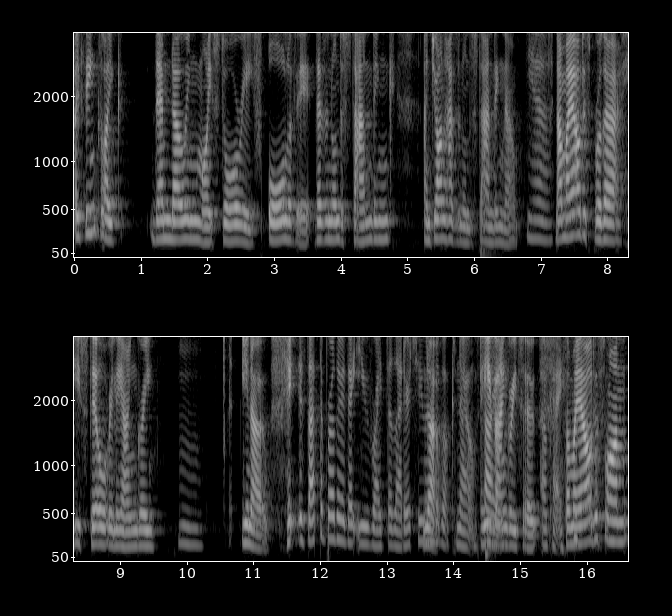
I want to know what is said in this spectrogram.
I think like them knowing my story, all of it, there's an understanding, and John has an understanding now. Yeah. Now my eldest brother, he's still really angry. Hmm. You know, he- Is that the brother that you write the letter to No. in the book? No. he's angry too. Okay. So my eldest one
